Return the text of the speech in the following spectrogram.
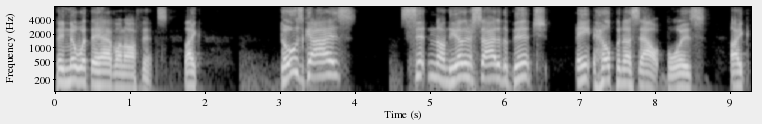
they know what they have on offense. Like those guys sitting on the other side of the bench ain't helping us out, boys. Like,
